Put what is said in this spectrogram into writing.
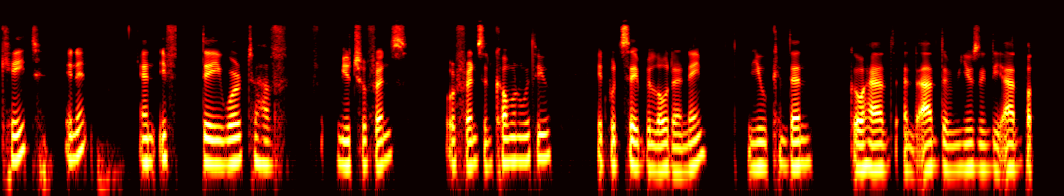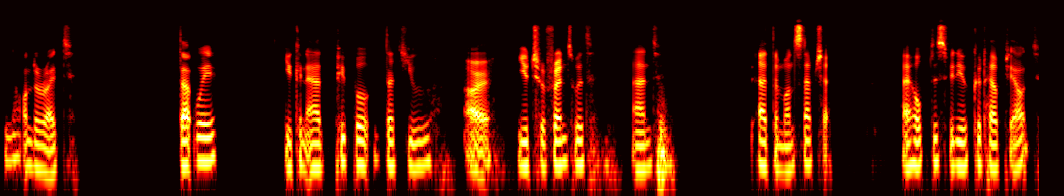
Kate in it. And if they were to have mutual friends or friends in common with you, it would say below their name. You can then go ahead and add them using the add button on the right. That way, you can add people that you are mutual friends with and add them on Snapchat. I hope this video could help you out.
